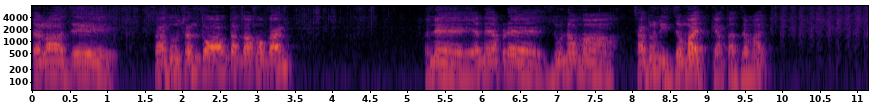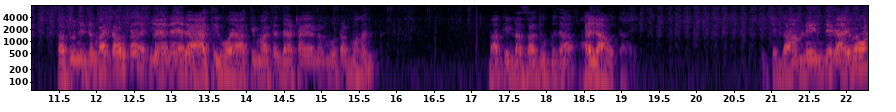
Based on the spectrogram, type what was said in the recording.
પહેલા જે સાધુ સંતો આવતા ગામો ગામ અને એને આપણે જૂનામાં સાધુની જમાત કહેતા જમાત સાધુની જમાત આવતા એટલે એને અરે હાથી હોય, હાથી માથે બેઠા એનો મોટા મહંત. બાકીના સાધુ બધા હાલ્યા આવતા તે ગામની અંદર આવ્યા,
